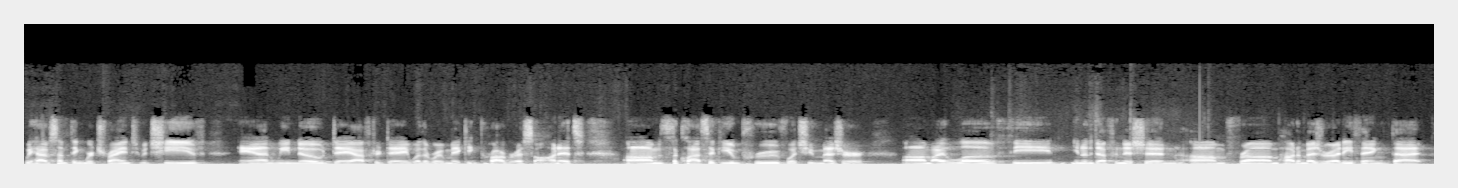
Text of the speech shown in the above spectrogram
We have something we're trying to achieve, and we know day after day whether we're making progress on it. Um, it's the classic: you improve what you measure. Um, I love the you know the definition um, from How to Measure Anything that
